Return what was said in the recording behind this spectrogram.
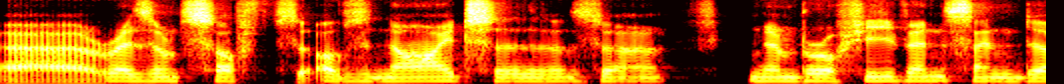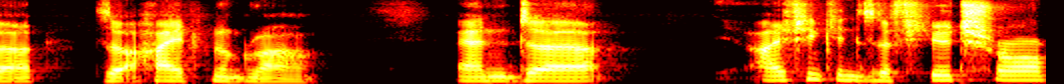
uh, results of the, of the night, uh, the number of events, and uh, the hypnogram. And uh, I think in the future,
